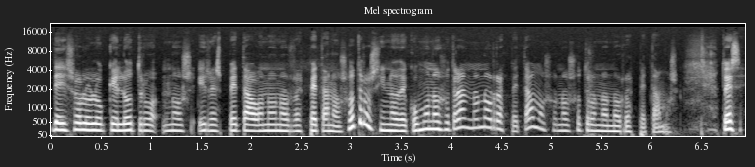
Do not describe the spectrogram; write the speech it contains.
de solo lo que el otro nos irrespeta o no nos respeta a nosotros, sino de cómo nosotras no nos respetamos o nosotros no nos respetamos. Entonces,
